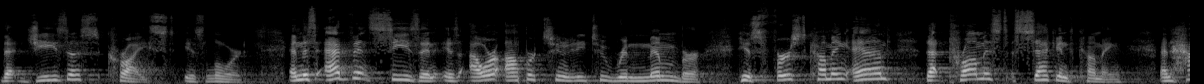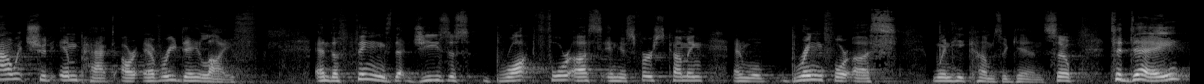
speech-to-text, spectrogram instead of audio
that Jesus Christ is Lord. And this Advent season is our opportunity to remember his first coming and that promised second coming and how it should impact our everyday life and the things that Jesus brought for us in his first coming and will bring for us when he comes again. So today,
